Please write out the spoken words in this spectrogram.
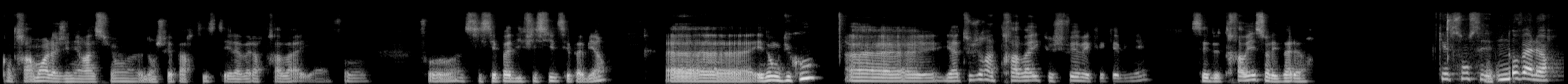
contrairement à la génération dont je fais partie, c'était la valeur travail. Faut, faut, si c'est pas difficile, c'est pas bien. et donc du coup, il y a toujours un travail que je fais avec les cabinets c'est de travailler sur les valeurs. Quelles sont ces, nos valeurs?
